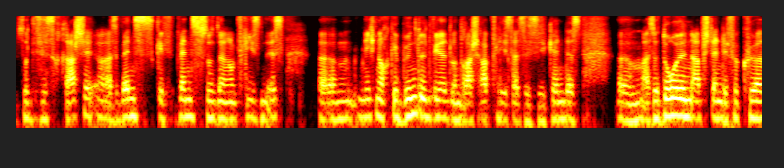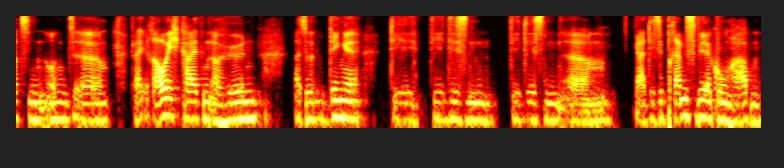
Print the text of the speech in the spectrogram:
so dieses rasche, also wenn es sozusagen am Fließen ist, ähm, nicht noch gebündelt wird und rasch abfließt. Also Sie kennen das, ähm, also Dohlenabstände verkürzen und äh, vielleicht Rauigkeiten erhöhen. Also Dinge, die, die diesen, die diesen, ähm, ja, diese Bremswirkung haben.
